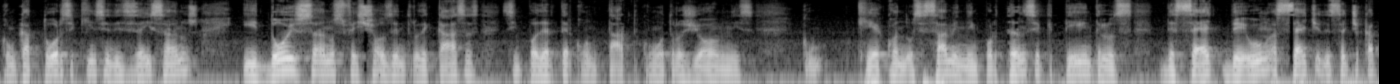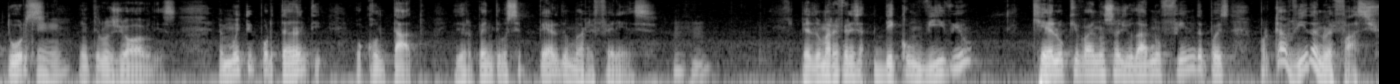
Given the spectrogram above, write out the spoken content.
com 14, 15, 16 anos, e dois anos fechados dentro de casas, sem poder ter contato com outros jovens, com, que é quando vocês sabem da importância que tem entre os de, sete, de 1 a 7, de 7 a 14, Sim. entre os jovens. É muito importante o contato. E de repente você perde uma referência. Perde uma referência de convívio, que é o que vai nos ajudar no fim depois. Porque a vida não é fácil.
